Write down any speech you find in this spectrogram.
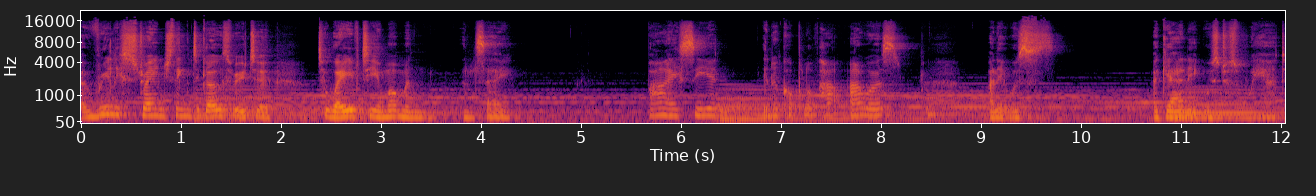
a really strange thing to go through to, to wave to your mum and, and say, bye, see you in a couple of ha- hours. And it was, again, it was just weird.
